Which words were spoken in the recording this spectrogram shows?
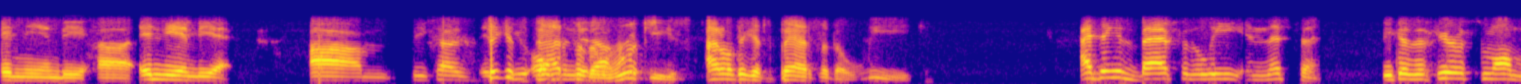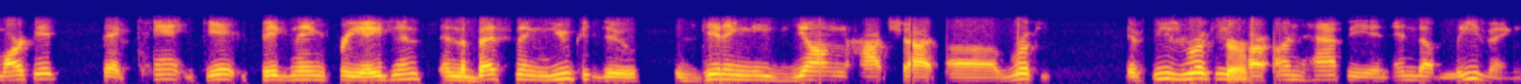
in the NBA. Uh, in the NBA, um, because I think it's bad for the up, rookies. I don't think it's bad for the league. I think it's bad for the league in this sense because if you're a small market that can't get big name free agents, and the best thing you could do is getting these young hotshot uh, rookies. If these rookies sure. are unhappy and end up leaving,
